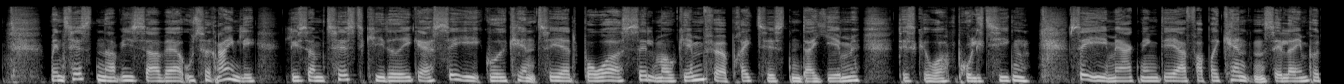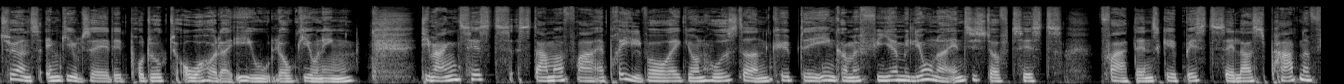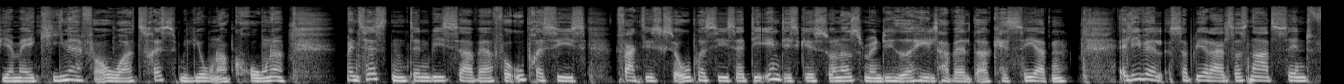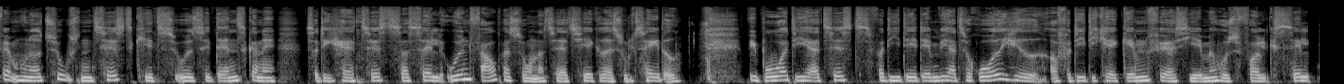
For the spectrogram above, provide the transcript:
Men testen har vist sig at være utilregnelig, ligesom testkittet ikke er CE-godkendt til, at borgere selv må gennemføre priktesten derhjemme. Det skriver politikken. CE-mærkning det er fabrikantens eller importørens angivelse af, at et produkt overholder EU-lovgivningen. De mange tests stammer fra april, hvor Region Hovedstaden købte 1,4 millioner antistoftests fra danske bestsellers partnerfirma i Kina for over 60 millioner kroner. Men testen den viste sig at være for upræcis, faktisk så upræcis, at de indiske sundhedsmyndigheder helt har valgt at kassere den. Alligevel så bliver der altså snart sendt 500.000 testkits ud til danskerne, så de kan teste sig selv uden fagpersoner til at tjekke resultatet. Vi bruger de her tests, fordi det er dem, vi har til rådighed, og fordi de kan gennemføres hjemme hos folk selv.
